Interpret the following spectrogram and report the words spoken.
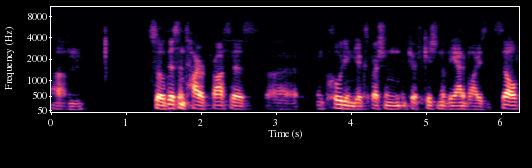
Um, so this entire process, uh, including the expression and purification of the antibodies itself,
